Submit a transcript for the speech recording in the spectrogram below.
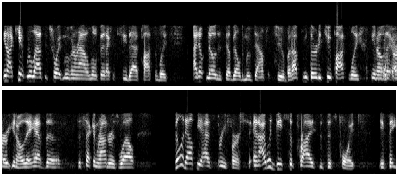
you know, I can't rule out Detroit moving around a little bit. I could see that possibly. I don't know that they'll be able to move down from two, but up from 32 possibly. You know, they are. You know, they have the the second rounder as well. Philadelphia has three firsts, and I would be surprised at this point if they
